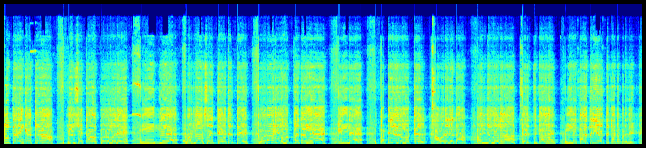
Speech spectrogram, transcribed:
சூத்திரன் கேட்கணும் அப்படின்னு சொல்லிட்டு அவன் போடும்போது இங்க வர்ணாசத்தை எதிர்த்து போராடிய மக்கள் தாங்க இந்த பட்டியலின மக்கள் அவர்கள் தான் பஞ்சமர்களா எடுத்துக்கால இந்த காலத்திலேயே எடுத்து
